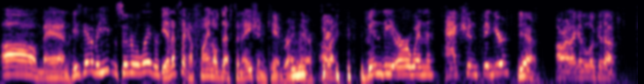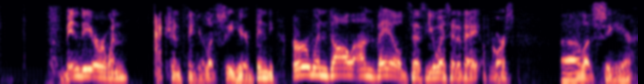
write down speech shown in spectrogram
Oh man. He's going to be eaten sooner or later. Yeah, that's like a Final Destination kid right Mhm. there. All right. Bindi Irwin action figure. Yeah. All right, I got to look it up. Bindi Irwin action figure. Let's see here. Bindi Irwin doll unveiled says USA Today, of course. Uh, let's see here.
